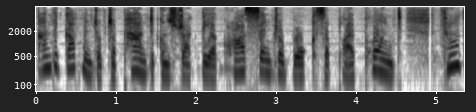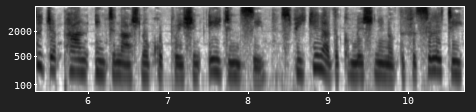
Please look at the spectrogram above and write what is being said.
and the government of Japan to construct the Accra Central Bulk Supply Point through the Japan International Cooperation Agency. Speaking at the commissioning of the facility,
